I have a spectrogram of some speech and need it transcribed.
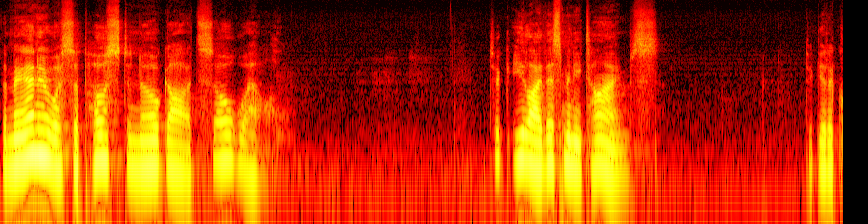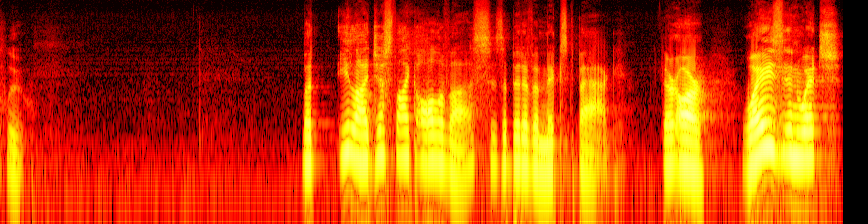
the man who was supposed to know God so well, took Eli this many times to get a clue. But Eli, just like all of us, is a bit of a mixed bag. There are ways in which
